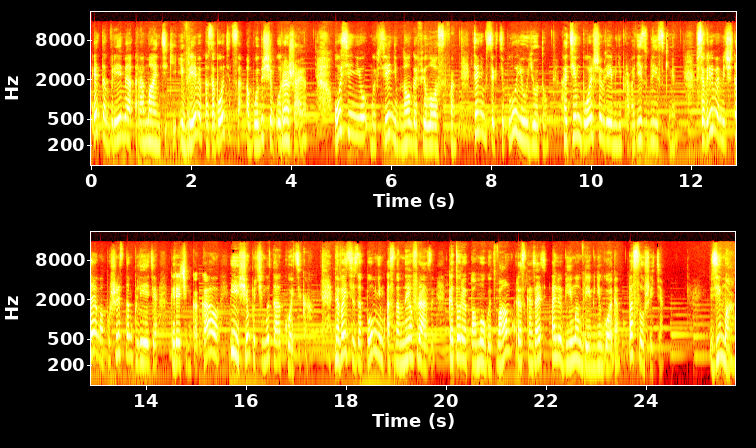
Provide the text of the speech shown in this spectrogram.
Это время романтики и время позаботиться о будущем урожае. Осенью мы все немного философы. Тянемся к теплу и уюту. Хотим больше времени проводить с близкими. Все время мечтаем о пушистом пледе, горячем какао и еще почему-то о котиках. Давайте запомним основные фразы, которые помогут вам рассказать о любимом времени года. Послушайте. Зима.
